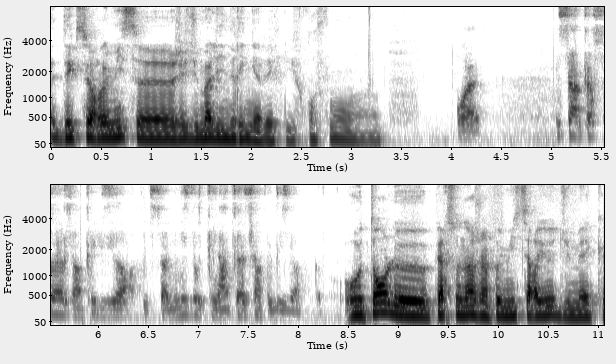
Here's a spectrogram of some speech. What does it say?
Dexter Lumis, euh, j'ai du mal in ring avec lui, franchement. euh. Ouais. C'est un personnage un peu bizarre. Un ministre, donc il a un catch un peu bizarre. Autant le personnage un peu mystérieux du mec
